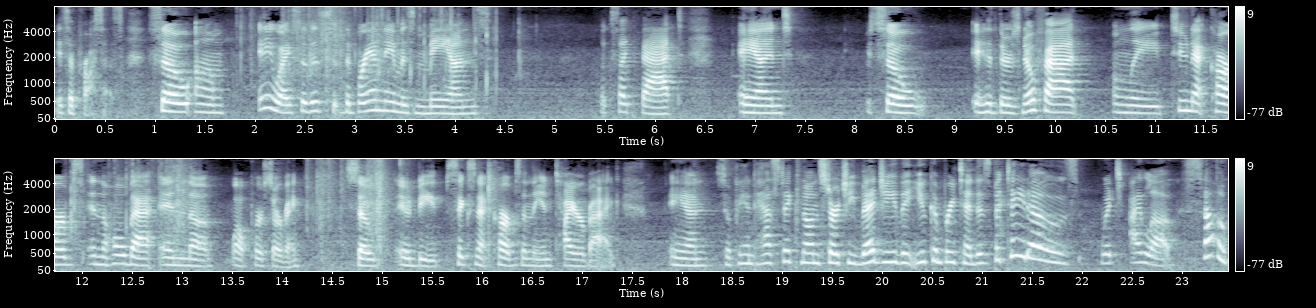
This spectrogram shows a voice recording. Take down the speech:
It's a process. So um, anyway, so this the brand name is Mann's. Looks like that, and so it, there's no fat, only two net carbs in the whole bag in the well per serving. So it would be six net carbs in the entire bag. And so fantastic non-starchy veggie that you can pretend is potatoes, which I love. So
